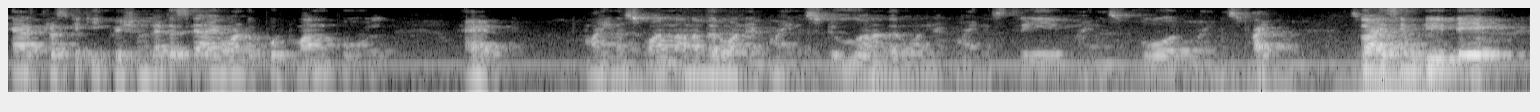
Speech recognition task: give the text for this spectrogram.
characteristic equation. Let us say I want to put one pole at minus 1, another one at minus 2, another one at minus 3, minus 4, minus 5. So I simply take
